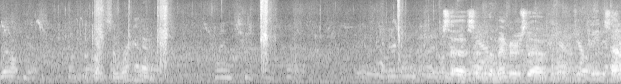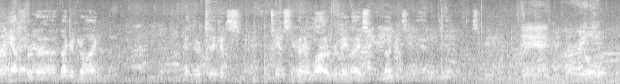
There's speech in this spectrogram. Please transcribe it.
Well, yes. Okay, so we're gonna, So some of the members uh, signing up for the nugget drawing, getting their tickets. Chance to win a lot of really nice nuggets we had at this meeting. and you'll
